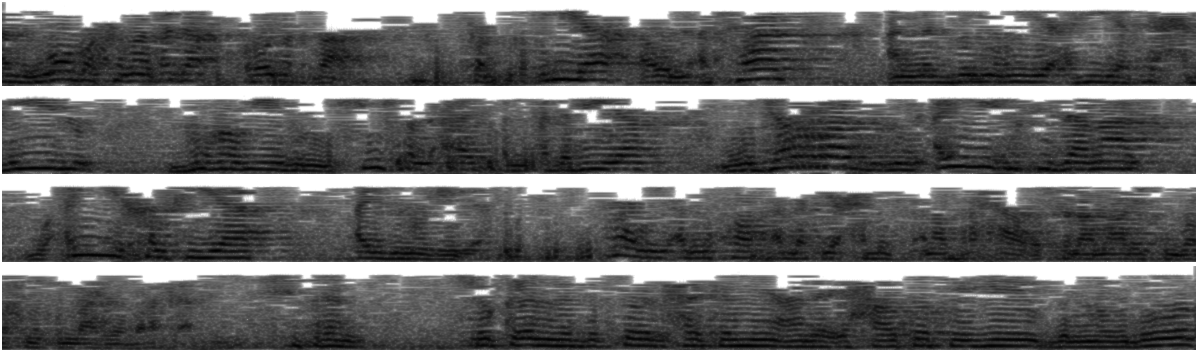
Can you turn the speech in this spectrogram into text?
الموضة كما بدأ رولاند بارت فالقضية أو الأساس أن البنويه هي تحليل لغوي بالنصوص الأدبية مجرد من أي التزامات وأي خلفيات أيديولوجية. هذه النقاط التي احببت أن أطرحها والسلام عليكم ورحمة الله وبركاته. شكرا شكرا للدكتور الحكمي على إحاطته بالموضوع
